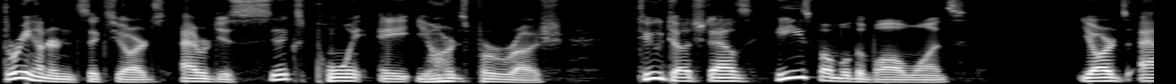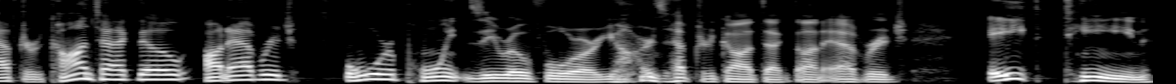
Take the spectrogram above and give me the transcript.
306 yards, averages 6.8 yards per rush two touchdowns. He's fumbled the ball once. Yards after contact, though, on average, 4.04 yards after contact on average. 18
